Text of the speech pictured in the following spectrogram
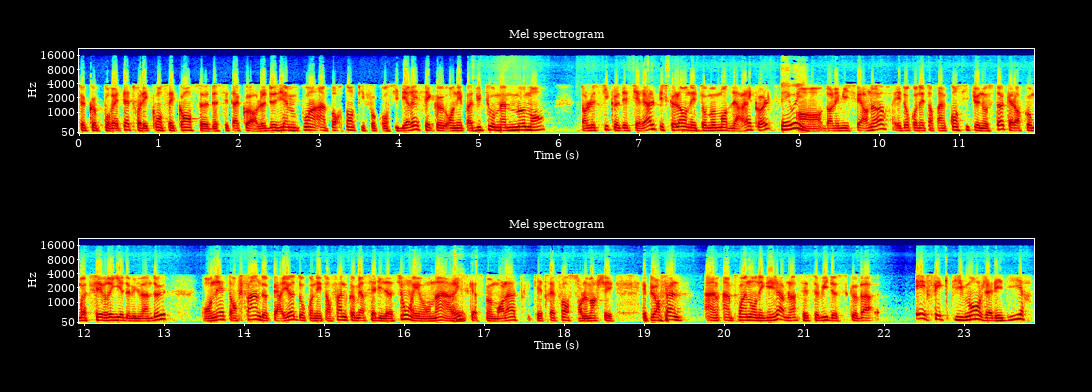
ce que pourraient être les conséquences de cet accord. Le deuxième point important qu'il faut considérer, c'est qu'on n'est pas du tout au même moment dans le cycle des céréales, puisque là, on est au moment de la récolte eh dans l'hémisphère nord, et donc on est en train de constituer nos stocks, alors qu'au mois de février 2022, on est en fin de période, donc on est en fin de commercialisation, et on a un risque à ce moment-là qui est très fort sur le marché. Et puis enfin, un, point non négligeable, hein, c'est celui de ce que va effectivement, j'allais dire,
